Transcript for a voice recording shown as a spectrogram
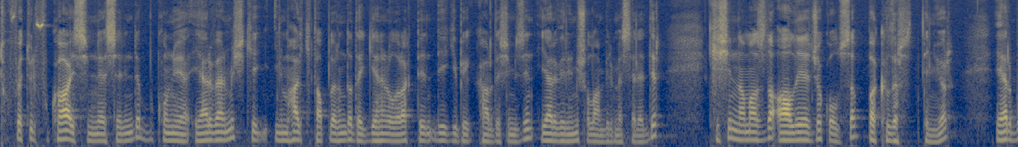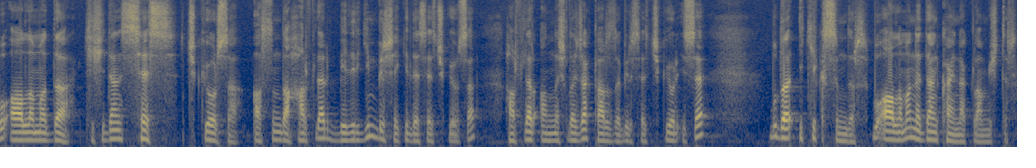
Tuhfetül Fukaha isimli eserinde bu konuya yer vermiş ki ilmihal kitaplarında da genel olarak dediği gibi kardeşimizin yer verilmiş olan bir meseledir. Kişi namazda ağlayacak olsa bakılır deniyor. Eğer bu ağlamada kişiden ses çıkıyorsa, aslında harfler belirgin bir şekilde ses çıkıyorsa, harfler anlaşılacak tarzda bir ses çıkıyor ise bu da iki kısımdır. Bu ağlama neden kaynaklanmıştır?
